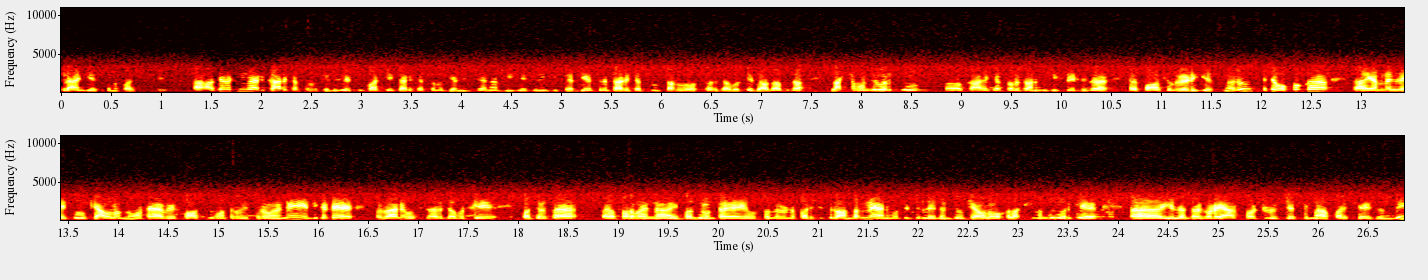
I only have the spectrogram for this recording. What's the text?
ప్లాన్ చేస్తున్న పరిస్థితి. అదే రకంగా కార్యకర్తలు తెలుగుదేశం పార్టీ కార్యకర్తలు జనసేన బీజేపీ నుంచి పెద్ద ఎత్తున కార్యకర్తలు తరలి వస్తారు కాబట్టి దాదాపుగా లక్ష మంది వరకు కార్యకర్తలకు అనుమతించేట్టుగా పాసులు రెడీ చేస్తున్నారు. అయితే ఒక్కొక్క ఎమ్మెల్యేకు కేవలం నూట యాభై పాసులు మాత్రం ఇస్తున్నామని ఎందుకంటే ప్రధాని వస్తున్నారు కాబట్టి భద్రత పరమైన ఇబ్బందులు ఉంటాయి ఇబ్బందులు ఉన్న పరిస్థితులు అందరినీ అనుమతించలేదంటూ కేవలం ఒక లక్ష మంది వరకే వీళ్ళందరూ కూడా ఏర్పాట్లు చేస్తున్న పరిస్థితి అయితే ఉంది.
